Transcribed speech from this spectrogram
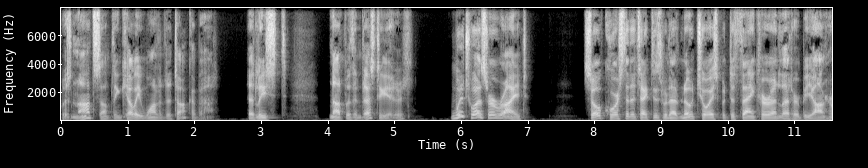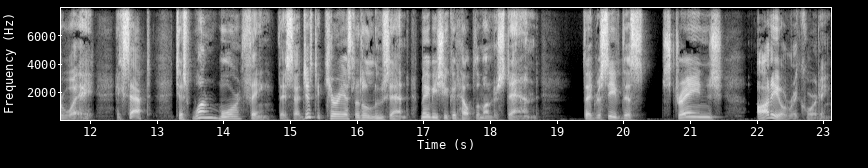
was not something Kelly wanted to talk about. At least, not with investigators, which was her right. So, of course, the detectives would have no choice but to thank her and let her be on her way. Except just one more thing, they said, just a curious little loose end. Maybe she could help them understand. They'd received this strange audio recording.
